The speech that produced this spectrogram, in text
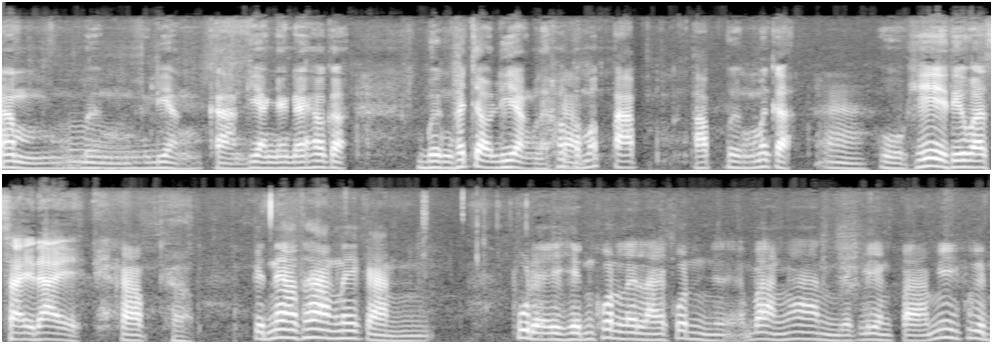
นํเบิ่งเลี้ยงการเลี้ยงจังไดเขาก็เบิ่งเขาเจ้าเลี้ยงแล้วเขาครัก็บ มาปรับปรับเบิ่งมันก็อ่าโอเคถือว่าใส่ได้ครับ ครับ เป็นแนวทางในการผู้ใดเห็นคนหลาย ๆ คนบ้างงานอยากเลี้ยงปลา มีพื้น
